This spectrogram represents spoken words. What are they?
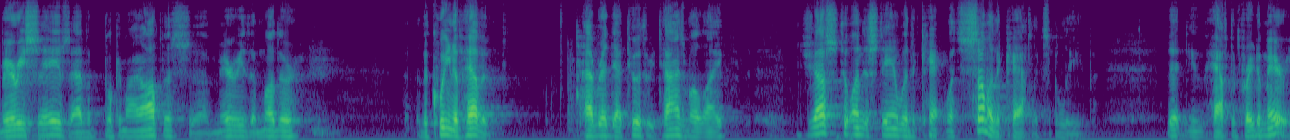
Mary saves. I have a book in my office, uh, Mary, the Mother, the Queen of Heaven. I've read that two or three times in my life just to understand what, the, what some of the Catholics believe that you have to pray to Mary,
